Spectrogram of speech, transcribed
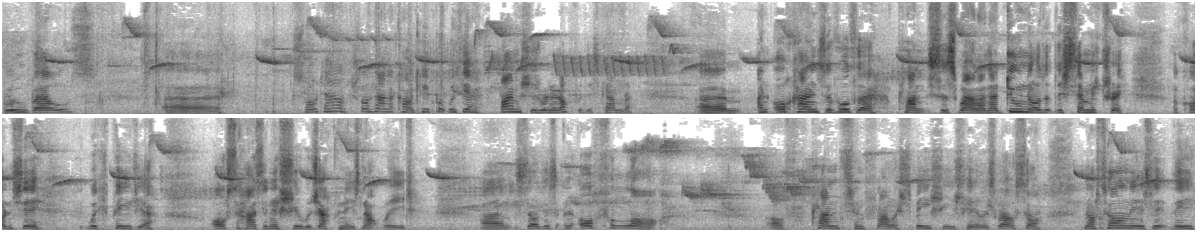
bluebells. Uh, slow down, slow down, I can't keep up with you. My she's running off with this camera. Um, and all kinds of other plants as well. And I do know that this cemetery, according to Wikipedia, also has an issue with Japanese knotweed. Um, so there's an awful lot of plant and flower species here as well. So not only is it the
